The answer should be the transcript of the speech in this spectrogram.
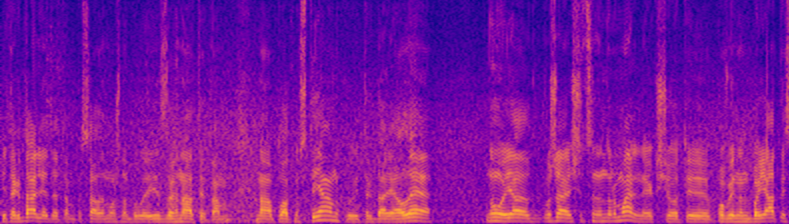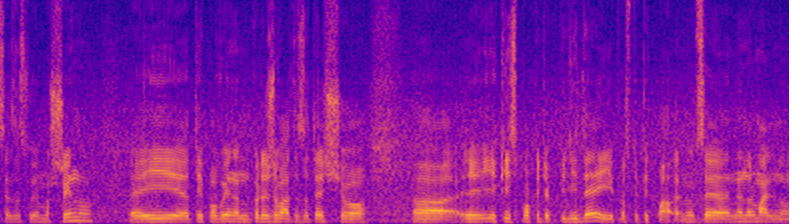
і так далі, де там писали, можна було її загнати там на платну стоянку і так далі. Але ну я вважаю, що це ненормально, якщо ти повинен боятися за свою машину е, і ти повинен переживати за те, що е, якийсь покидьок підійде і просто підпали. Ну це ненормально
